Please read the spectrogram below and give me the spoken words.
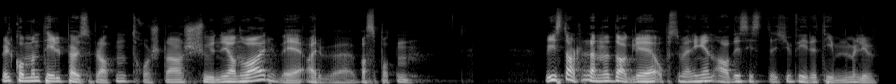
Velkommen til pausepraten torsdag 7.1 ved Arve Vassbotn. Vi starter denne daglige oppsummeringen av de siste 24 timene med Liverpool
